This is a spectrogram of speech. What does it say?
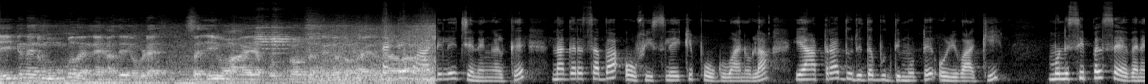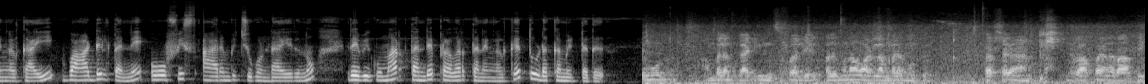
ജയിക്കുന്നതിന് മുമ്പ് തന്നെ അദ്ദേഹം ഇവിടെ സജീവമായ ആളാണ്. വാർഡിലെ ജനങ്ങൾക്ക് നഗരസഭ ഓഫീസിലേക്ക് പോകുവാനുള്ള യാത്രാ ദുരിത ബുദ്ധിമുട്ട് ഒഴിവാക്കി. മുനിസിപ്പൽ സേവനങ്ങൾക്കായി വാർഡിൽ തന്നെ ഓഫീസ് ആരംഭിച്ചുകൊണ്ടായിരുന്നു രവികുമാർ തന്റെ പ്രവർത്തനങ്ങൾക്ക് തുടക്കമിട്ടത്. അമ്പലം കാറ്റി മുനിസിപ്പാലിറ്റിയിൽ പതിമൂന്നാം വാർഡിൽ അമ്പലമുക്ക് കർഷകനാണ്. എന്റെ റാപ്പി.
